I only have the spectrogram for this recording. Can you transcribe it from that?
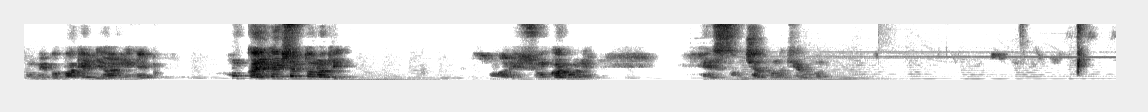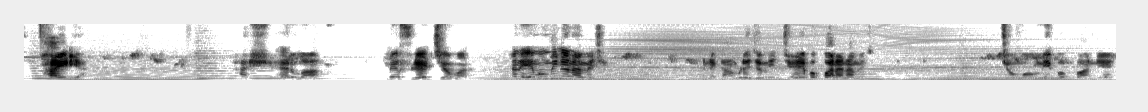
મમ્મી પપ્પા કે લેવા લઈને હું કઈ કહી શકતો નથી. મારે શું કરવું ને? એ સમજાતું નથી હવે મને. આઈડિયા. આ શહેરમાં બે ફ્લેટ છે અમારા. અને એ મમ્મીના નામે છે. અને ગામડે જમીન છે એ પપ્પાના નામે છે. જો મમ્મી પપ્પાને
